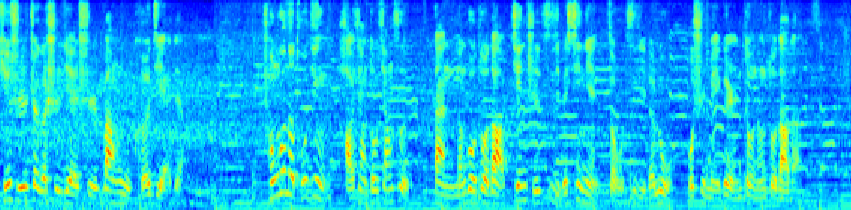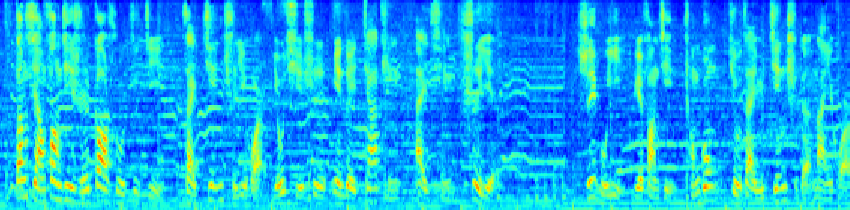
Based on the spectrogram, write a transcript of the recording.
其实这个世界是万物可解的。成功的途径好像都相似。但能够做到坚持自己的信念，走自己的路，不是每个人都能做到的。当想放弃时，告诉自己再坚持一会儿，尤其是面对家庭、爱情、事业，虽不易，别放弃。成功就在于坚持的那一会儿。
